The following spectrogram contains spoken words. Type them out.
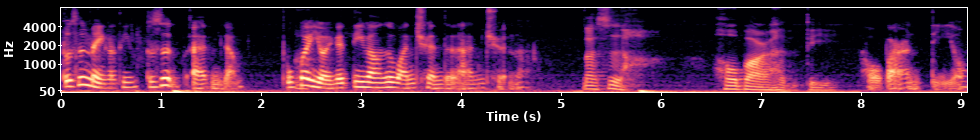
不是每个地不是哎怎么讲？不会有一个地方是完全的安全啊。但是。Hobart 很低，Hobart 很低哦。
